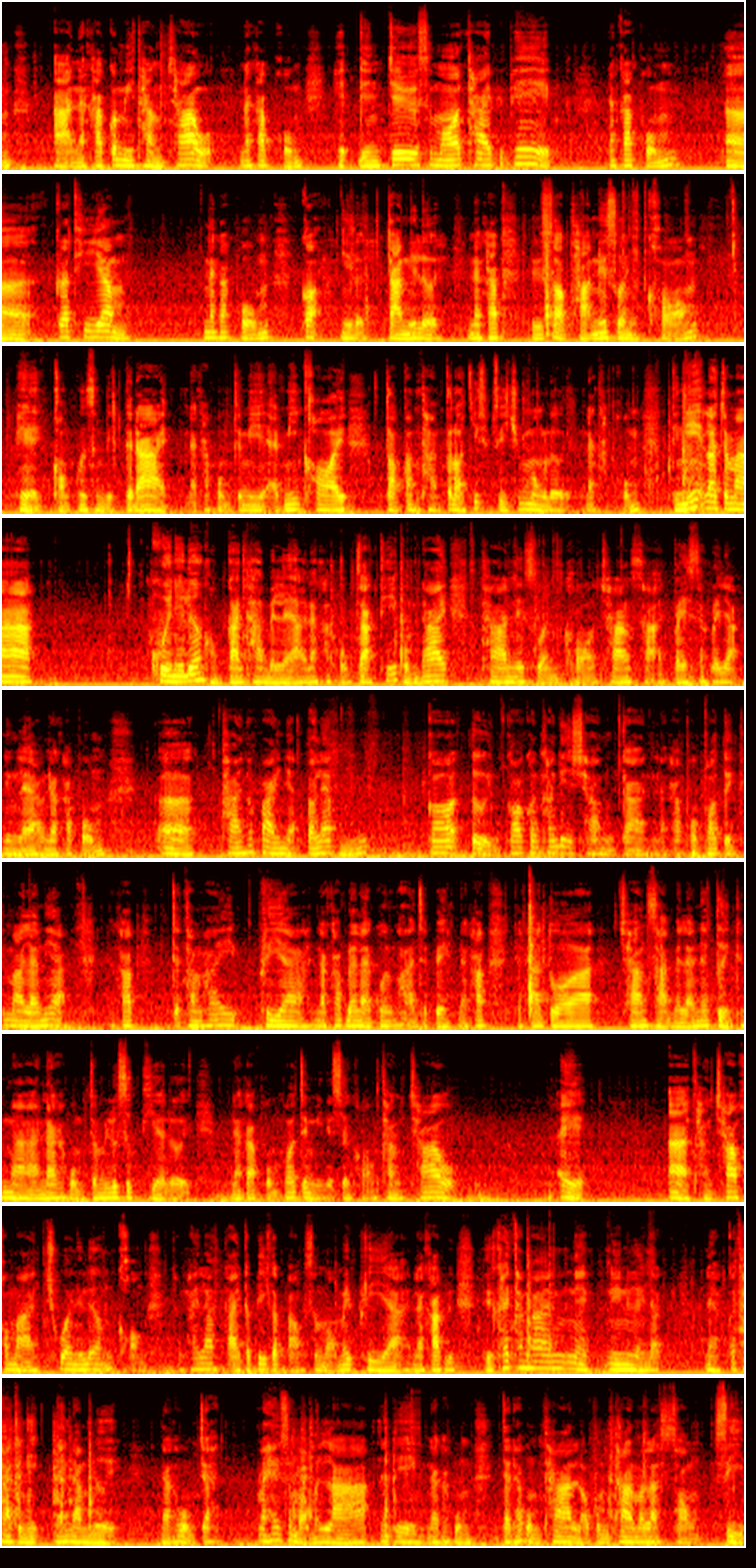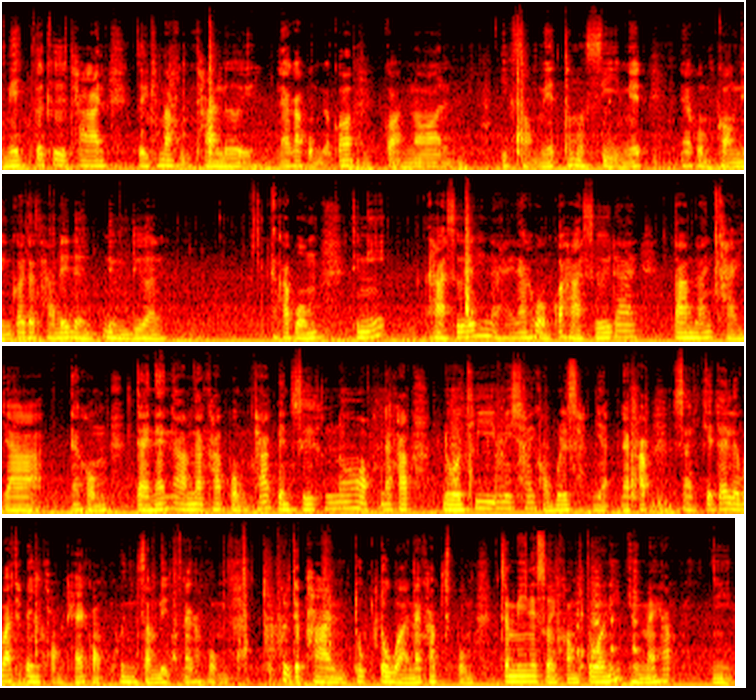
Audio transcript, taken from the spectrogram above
อ่านนะครับ ก็มีทางเช่านะครับ ผมเห็ดดินจื้อสมอไทยพิเภก นะครับผมกระเทียมนะครับผมก็นี่เลยตามนี้เลยนะครับ หรือสอบถามในส่วนของเพจของคุณสมบิดก็ได้นะครับผมจะมีแอดมินคอยตอบคำถามตลอด 24 ชั่วโมงเลยนะครับผมทีนี้เราจะมาคุยในเรื่องของการทานไปแล้วนะครับผมจากที่ผมได้ทานในส่วนของช้างสารไปสักระยะหนึ่งแล้วนะครับผมทานเข้าไปเนี่ยตอนแรกผม ก็ตื่นก็ค่อนข้างที่จะเช้าเหมือนกันนะครับผมพอตื่นขึ้นมาแล้วเนี่ยนะครับจะทำให้เพลียนะครับหลายๆคนก็อาจจะเป็นนะครับแต่ทานตัวช้างสารไปแล้วเนี่ยตื่นขึ้นมานะครับผมจะไม่รู้สึกเพลียเลยนะครับผมเพราะจะมีในส่วนของทางเช่าเอออ่าทางเช่าเข้ามาช่วยในเรื่องของทำให้ร่างกายกระปี้กระเป๋าสมองไม่เพลียนะครับหรือหรือใครทำงานเนี่ยเหนื่อยๆเนี่ยเนี่ยก็ทานตัวนี้แนะนำเลยนะครับผมจะ ไม่ให้สมองมันล้านั่นเองนะครับผมแต่ถ้าผมทานเหรอผมทานวันละ2 4 เม็ดก็คือทานตื่นขึ้นมาผมทานเลยนะครับผมแล้วก็ก่อนนอนอีก 2 เม็ดทั้งหมด 4 เม็ดนะครับผมกล่องหนึ่งก็จะทานได้เดือน1เดือนนะครับผมทีนี้หาซื้อได้ที่ไหนนะครับผมก็หาซื้อได้ตามร้านขายยา นะผมแต่แนะนำนะครับผมถ้าเป็นซื้อข้างนอกนะครับโดยที่ไม่ใช่ของบริษัทเนี่ยนะครับสังเกตได้เลยว่าถ้าเป็นของแท้ของคุณสำลิดนะครับผมทุกผลิตภัณฑ์ทุกตัวนะครับผมจะมีในส่วนของตัวนี้เห็นไหมครับนี่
